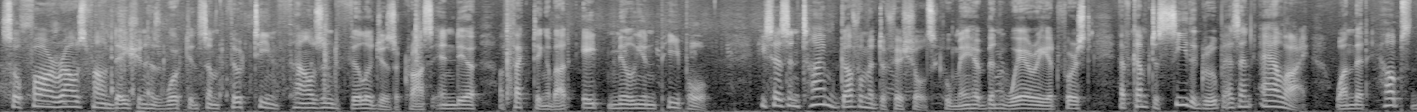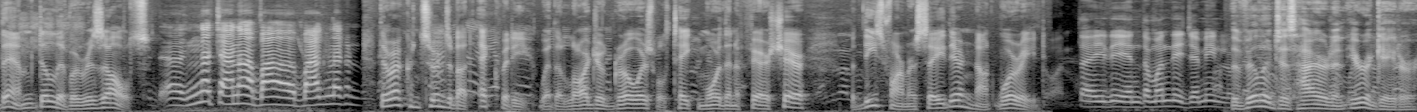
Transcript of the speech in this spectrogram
So far, Rao's foundation has worked in some 13,000 villages across India, affecting about 8 million people. He says in time, government officials, who may have been wary at first, have come to see the group as an ally, one that helps them deliver results. There are concerns about equity, whether larger growers will take more than a fair share, but these farmers say they're not worried. The village has hired an irrigator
